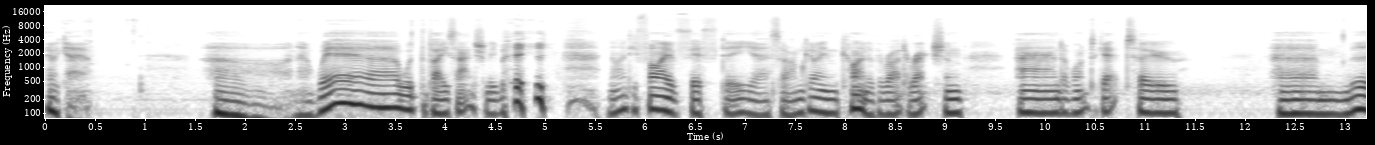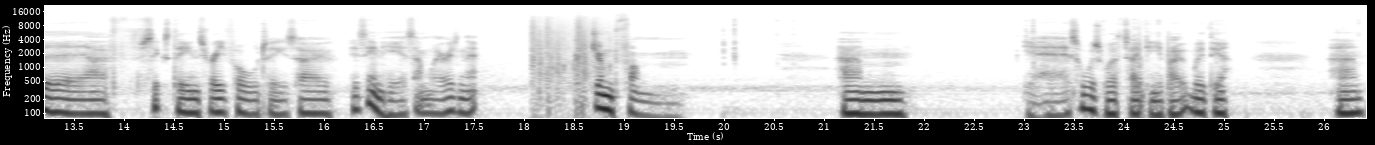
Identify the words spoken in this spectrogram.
there we go. Oh, now where would the base actually be? 9550, yeah, so I'm going kind of the right direction. And I want to get to um, 16340, so it's in here somewhere, isn't it? Jump from. Um, yeah, it's always worth taking your boat with you. Um,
